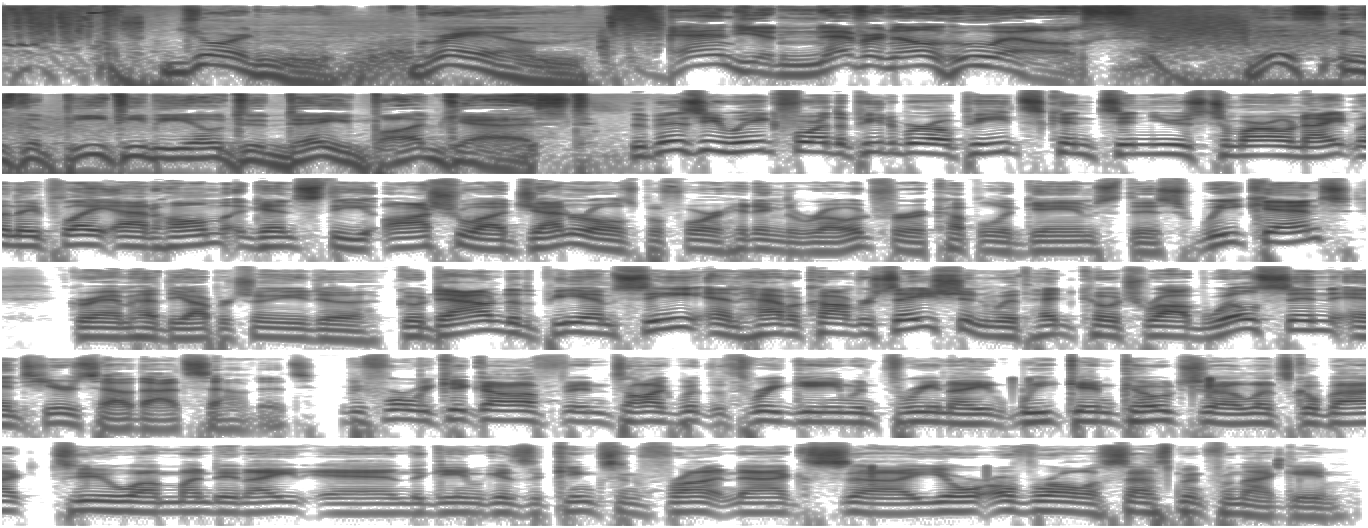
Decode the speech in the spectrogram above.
Jordan, Graham, and you never know who else. This is the PTBO Today podcast. The busy week for the Peterborough Petes continues tomorrow night when they play at home against the Oshawa Generals before hitting the road for a couple of games this weekend. Graham had the opportunity to go down to the PMC and have a conversation with head coach Rob Wilson, and here's how that sounded. Before we kick off and talk about the three game and three night weekend, coach, uh, let's go back to uh, Monday night and the game against the Kingston Frontenacs. Uh, your overall assessment from that game?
